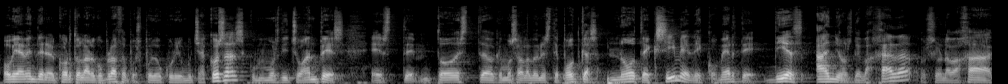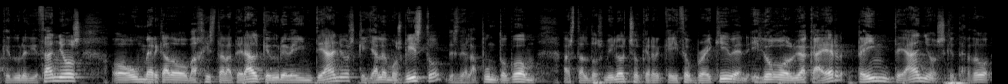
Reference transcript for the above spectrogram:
Obviamente en el corto o largo plazo pues puede ocurrir muchas cosas, como hemos dicho antes, este, todo esto que hemos hablado en este podcast no te exime de comerte 10 años de bajada, o sea, una bajada que dure 10 años, o un mercado bajista lateral que dure 20 años, que ya lo hemos visto, desde la .com hasta el 2008 que, hizo break-even y luego volvió a caer, 20 años que tardó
